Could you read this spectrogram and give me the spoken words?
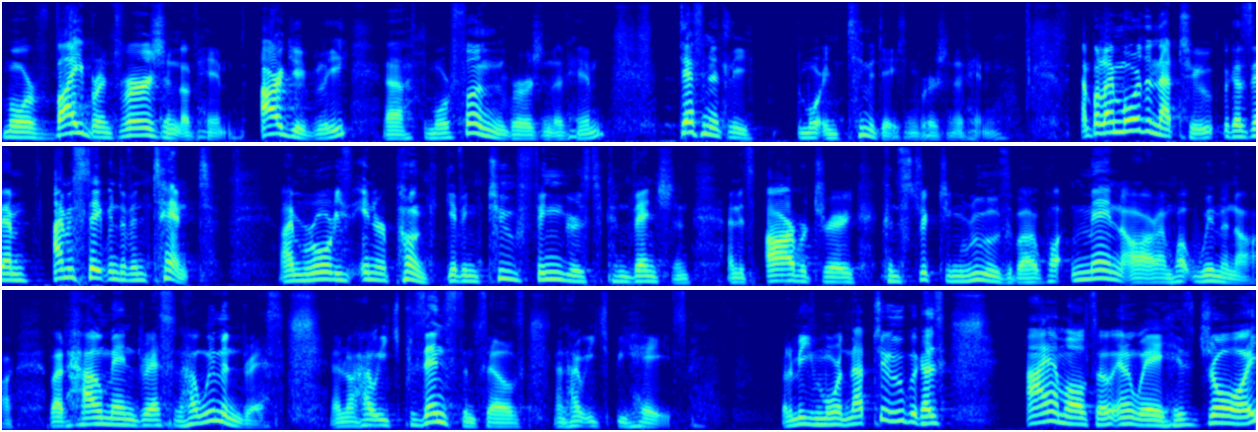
more vibrant version of him. Arguably, uh, the more fun version of him. Definitely the more intimidating version of him. But I'm more than that too, because um, I'm a statement of intent. I'm Rory's inner punk, giving two fingers to convention and its arbitrary, constricting rules about what men are and what women are, about how men dress and how women dress, and how each presents themselves and how each behaves. But I'm even more than that too, because I am also, in a way, his joy,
